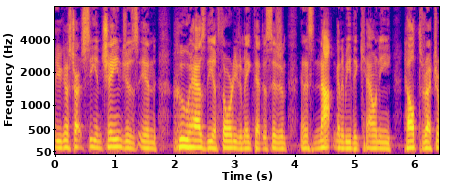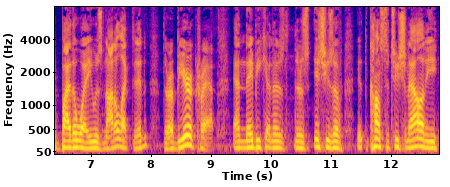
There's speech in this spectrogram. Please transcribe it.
you're going to start seeing changes in who has the authority to make that decision, and it's not going to be the county health director. By the way, who was not elected; they're a bureaucrat, and they become there's there's issues of constitutionality.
